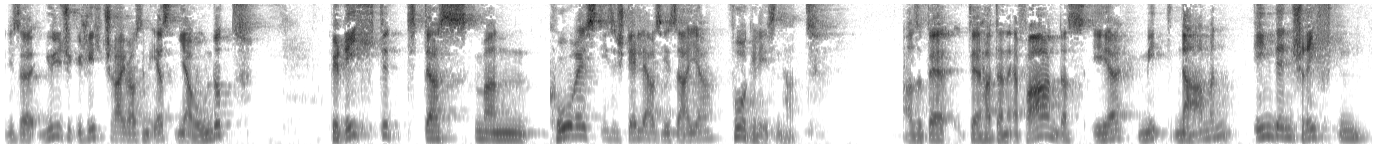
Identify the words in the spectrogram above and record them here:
dieser jüdische Geschichtsschreiber aus dem ersten Jahrhundert, berichtet, dass man Chores diese Stelle aus Jesaja vorgelesen hat. Also der, der hat dann erfahren, dass er mit Namen in den Schriften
